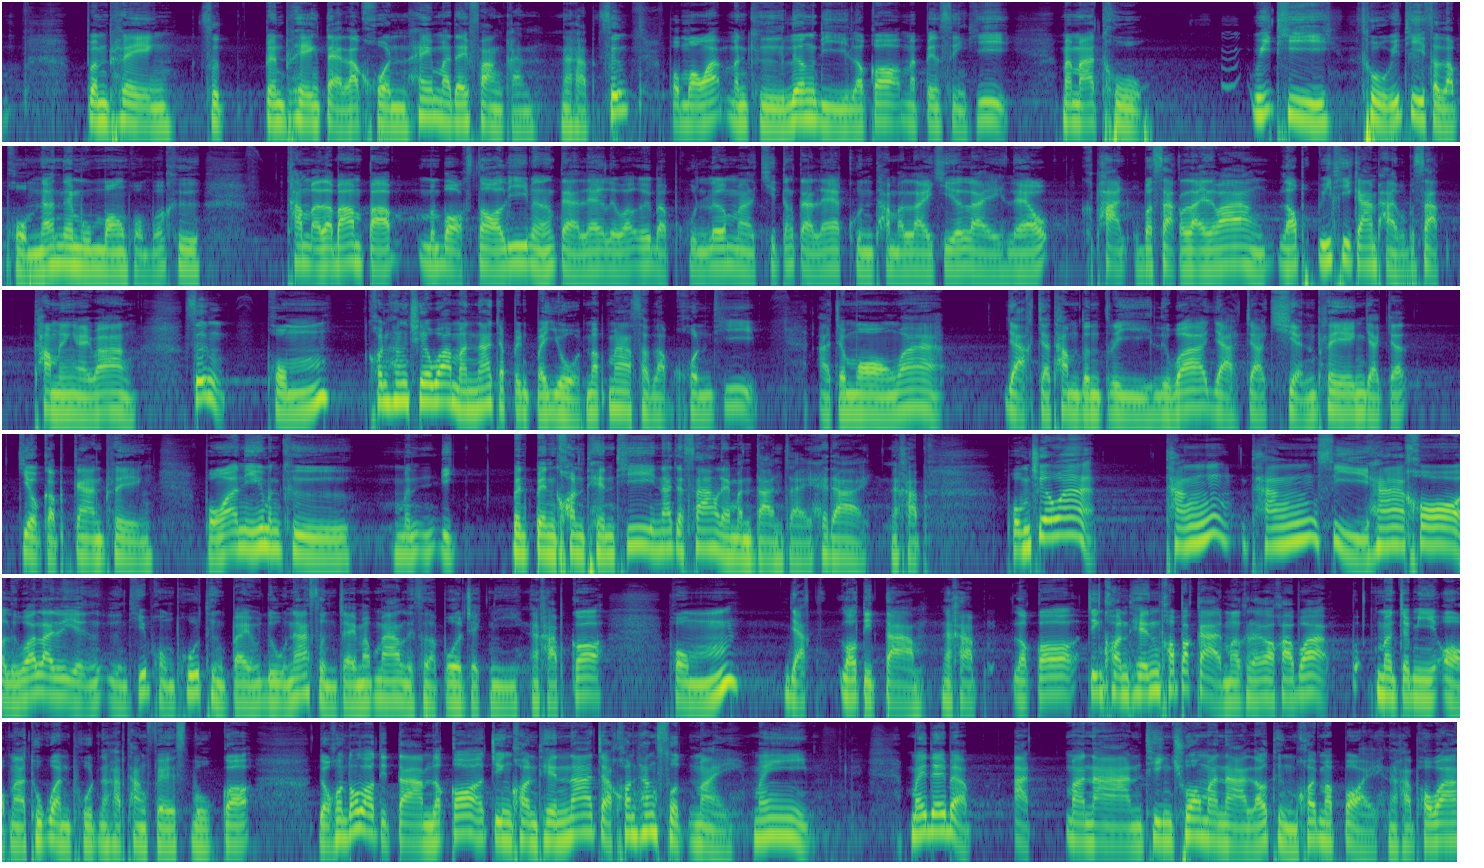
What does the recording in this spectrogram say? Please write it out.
เป็นเพลงสุด เป็นเพลงแต่ละคนให้มาได้ฟังกันนะครับ ซึ่งผมมองว่ามันคือเรื่องดีแล้วก็มันเป็นสิ่งที่มันมาถูกวิธีถูกวิธีสำหรับผมนะในมุมมองผมก็คือทำอัลบั้มปั๊บมันบอกสตอรี่มาตั้งแต่แรกเลยว่าเอ้ยแบบคุณเริ่มมาคิดตั้งแต่แรกคุณทำอะไรคิดอะไร แล้วผ่านอุปสรรคอะไรบ้าง แล้ววิธีการผ่านอุปสรรคทำยังไงบ้าง ซึ่งผมค่อนข้างเชื่อว่ามันน่าจะเป็นประโยชน์มาก ๆสำหรับคนที่อาจจะมองว่า อยากจะทำดนตรี หรือว่าอยากจะเขียนเพลง อยากจะเกี่ยวกับการเพลง ผมว่าอันนี้มันคือมันอีกเป็นเป็นคอนเทนต์ที่น่าจะสร้างแรงบันดาลใจให้ได้นะครับ ผมเชื่อว่าทั้งทั้ง 4 5 ข้อหรือว่ารายละเอียดอื่นๆ ที่ผมพูดถึงไปดูน่าสนใจมาก ๆ เลยสำหรับโปรเจกต์นี้นะครับ ก็ผมอยากรอติดตามนะครับ แล้วก็จริงคอนเทนต์เขาประกาศมาแล้วครับว่ามันจะมีออกมาทุกวันพุธนะครับ ทาง Facebook ก็ เดี๋ยวคนต้องรอติดตาม แล้วก็จริงคอนเทนต์น่าจะค่อนข้างสดใหม่ ไม่ไม่ได้แบบอัดมานานทิ้งช่วงมานานแล้วถึงค่อยมาปล่อยนะครับเพราะว่า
